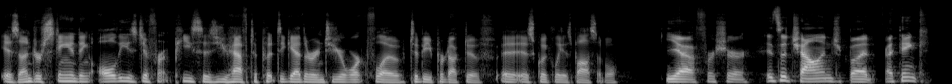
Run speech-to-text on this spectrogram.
is understanding all these different pieces you have to put together into your workflow to be productive as quickly as possible. Yeah, for sure. It's a challenge, but I think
